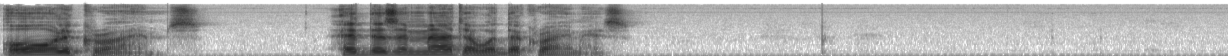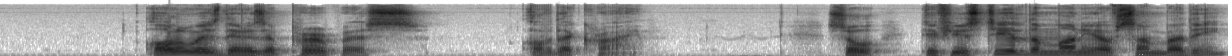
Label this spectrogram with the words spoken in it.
All crimes. It doesn't matter what the crime is. Always there is a purpose of the crime. So if you steal the money of somebody,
